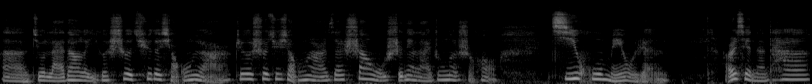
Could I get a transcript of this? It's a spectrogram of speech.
呃，就来到了一个社区的小公园儿。这个社区小公园儿在上午十点来钟的时候几乎没有人，而且呢，它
